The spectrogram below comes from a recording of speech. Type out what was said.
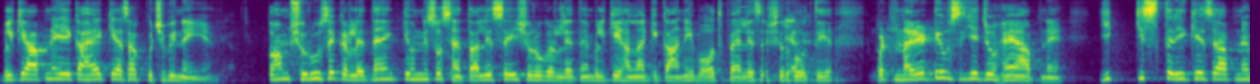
बल्कि आपने ये कहा है कि ऐसा कुछ भी नहीं है। तो हम शुरू से कर लेते हैं कि उन्नीस सौ सैंतालीस से ही शुरू कर लेते हैं बल्कि हालाँकि कहानी बहुत पहले से शुरू yeah. होती है। बट नरेटिव्स ये जो हैं आपने ये किस तरीके से आपने आ,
